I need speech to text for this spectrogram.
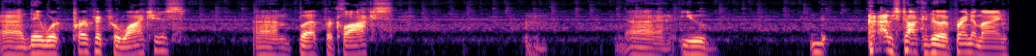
uh, they work perfect for watches, um, but for clocks, uh, you. I was talking to a friend of mine.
